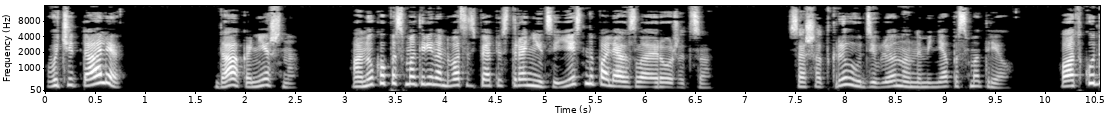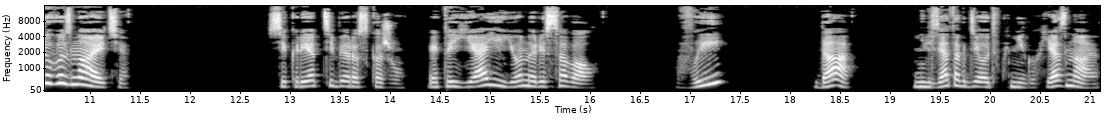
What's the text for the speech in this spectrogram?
Вы читали? Да, конечно. А ну-ка посмотри на двадцать пятой странице, есть на полях злая рожица? Саша открыл и удивленно на меня посмотрел. А откуда вы знаете? Секрет тебе расскажу. Это я ее нарисовал. Вы? Да, Нельзя так делать в книгах, я знаю.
